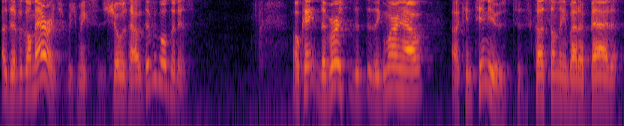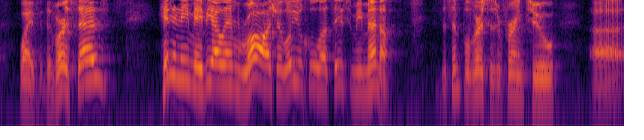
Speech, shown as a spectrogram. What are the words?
a difficult marriage, which makes shows how difficult it is. Okay, the verse the, the Gemara now uh, continues to discuss something about a bad wife. The verse says, "Hineni mevi alem ra mimena." The simple verse is referring to uh,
